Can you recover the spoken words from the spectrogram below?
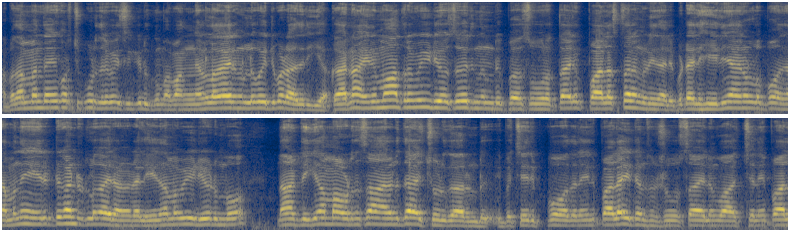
അപ്പോൾ നമ്മൾ എന്തായാലും കുറച്ച് കൂടുതൽ പൈസയ്ക്ക് എടുക്കും. അപ്പോൾ അങ്ങനെയുള്ള കാര്യങ്ങളിൽ പോയിട്ട് പെടാതിരിക്കുക. കാരണം അതിന് മാത്രം വീഡിയോസ് വരുന്നുണ്ട് ഇപ്പോൾ സൂറത്തായാലും പല സ്ഥലങ്ങളിൽ നിന്നാലും. ഇപ്പോൾ ഡൽഹിയിൽ ഞാനുള്ളപ്പോൾ നമ്മൾ നേരിട്ട് കണ്ടിട്ടുള്ള കാര്യമാണ്. ഡൽഹിയിൽ നമ്മൾ വീഡിയോ ഇടുമ്പോൾ നാട്ടിലേക്ക് നമ്മൾ അവിടുന്ന് സാധനം എടുത്ത് അയച്ചു കൊടുക്കാറുണ്ട്. ഇപ്പോൾ ചെരുപ്പോ അതല്ലെങ്കിൽ പല ഐറ്റംസും ഷൂസ് ആയാലും വാച്ച് അല്ലെങ്കിൽ പല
